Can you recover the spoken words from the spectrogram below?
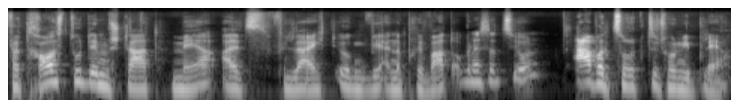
Vertraust du dem Staat mehr als vielleicht irgendwie einer Privatorganisation? Aber zurück zu Tony Blair.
